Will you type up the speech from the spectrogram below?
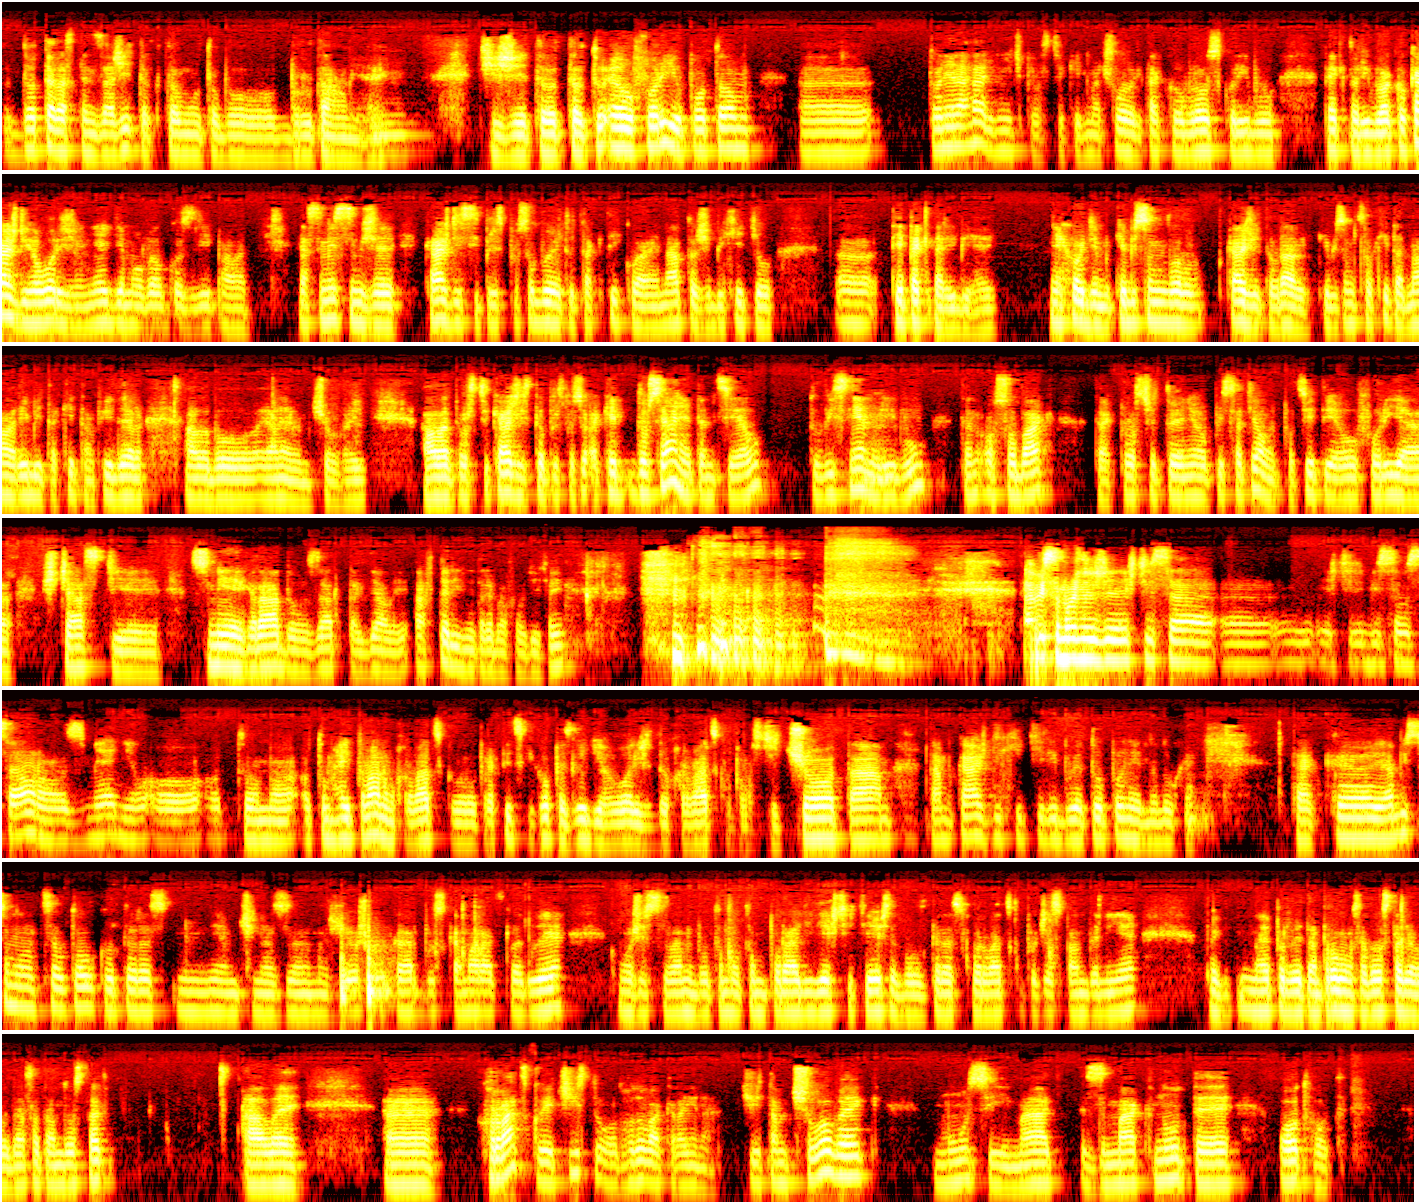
doteraz ten zažitok k tomu to bol brutálny. Hej. Mm. Čiže to, to, tú euforiu potom uh, to nenahradí nič proste, keď má človek takú obrovskú rybu, peknú rybu. Ako každý hovorí, že nejde mu veľkosť rýb, ale ja si myslím, že každý si prispôsobuje tú taktiku aj na to, že by chytil uh, tie pekné ryby, hej. Nechodím, keby som, lebo každý to vraví, keby som chcel chytať malé ryby, tak chytám feeder, alebo ja neviem čo, hej. Ale proste každý si to prispôsobuje. A keď dosiahne ten cieľ, tú vysnenú mm. rybu, ten osobák, tak proste to je neopísateľné. Pocity, euforia, šťastie, smiech, radosť a tak ďalej. A vtedy netreba fotiť, hej? Aby som možno, že ešte sa, eh, ešte by som sa ono, zmienil o, o, tom, o tom hejtovanom Chorvátsku, prakticky kopec ľudí hovorí, že do Chorvátsku proste čo tam, tam každý chytí rybu, je to úplne jednoduché. Tak eh, ja by som chcel toľko teraz, neviem, či nás náš Joško Karbus kamarát sleduje, môže sa s vami potom o tom poradiť ešte tiež, to bol teraz v Chorvátsku počas pandémie, tak najprv je tam problém sa dostať, ale dá sa tam dostať. Ale uh, Chorvátsko je čisto odhodová krajina. Čiže tam človek musí mať zmaknuté odhod.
